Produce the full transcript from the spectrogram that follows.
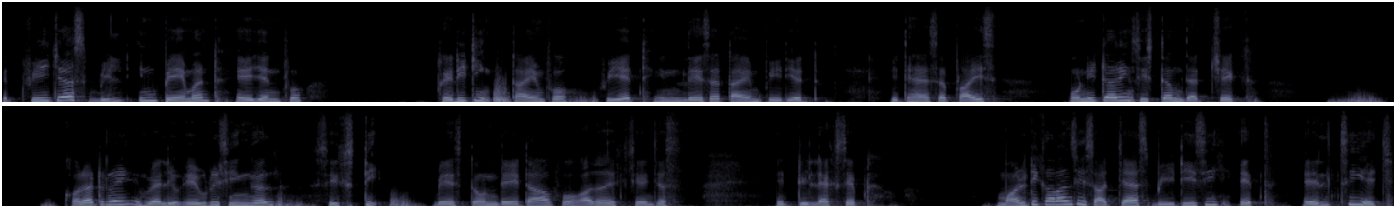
It features built-in payment agent for crediting time for fiat in lesser time period. It has a price monitoring system that check collateral value every single 60 based on data for other exchanges. It will accept multi-currency such as BTC, ETH, LCH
